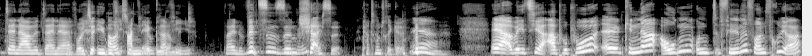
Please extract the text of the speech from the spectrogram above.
Der Name deiner Er wollte irgendwie anecken Autobiografie. damit. Meine Witze sind Mhm. scheiße. Katrin Fricke. Ja. Ja, aber jetzt hier, apropos äh, Kinder, Augen und Filme von früher.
